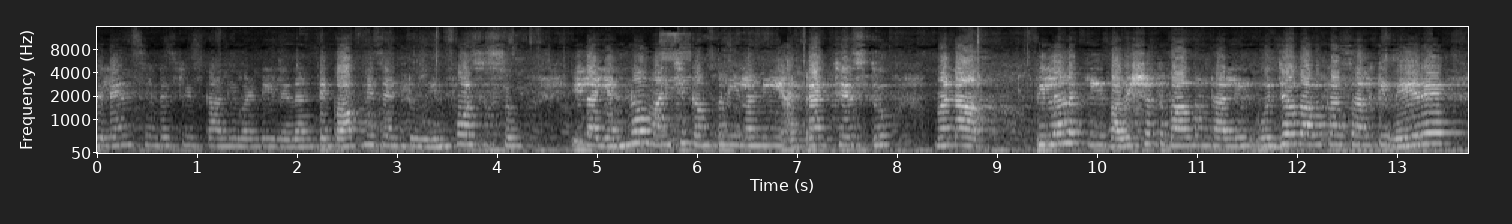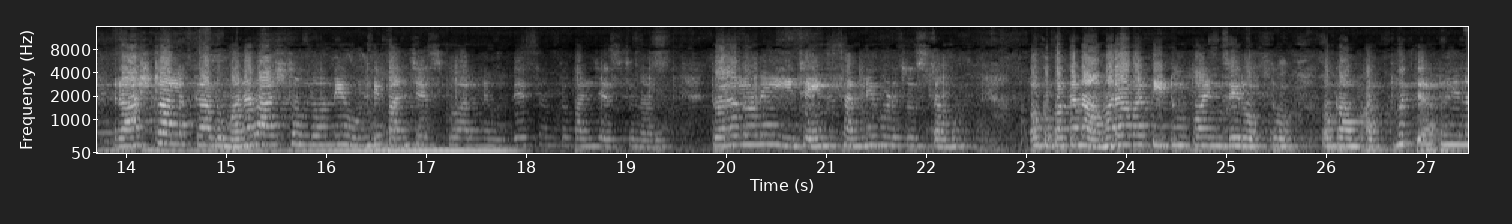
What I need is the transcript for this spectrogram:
రిలయన్స్ ఇండస్ట్రీస్ కానివ్వండి లేదంటే కాగ్నిజెంట్ ఇన్ఫోసిస్ ఇలా ఎన్నో మంచి కంపెనీలని అట్రాక్ట్ చేస్తూ మన పిల్లలకి భవిష్యత్తు బాగుండాలి ఉద్యోగ అవకాశాలకి వేరే రాష్ట్రాలకు కాదు మన రాష్ట్రంలోనే ఉండి పని చేసుకోవాలనే ఉద్దేశంతో పనిచేస్తున్నారు త్వరలోనే ఈ చేంజెస్ అన్ని కూడా చూస్తాము. ఒక పక్కన అమరావతి టూ పాయింట్ జీరోతో ఒక అద్భుతమైన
